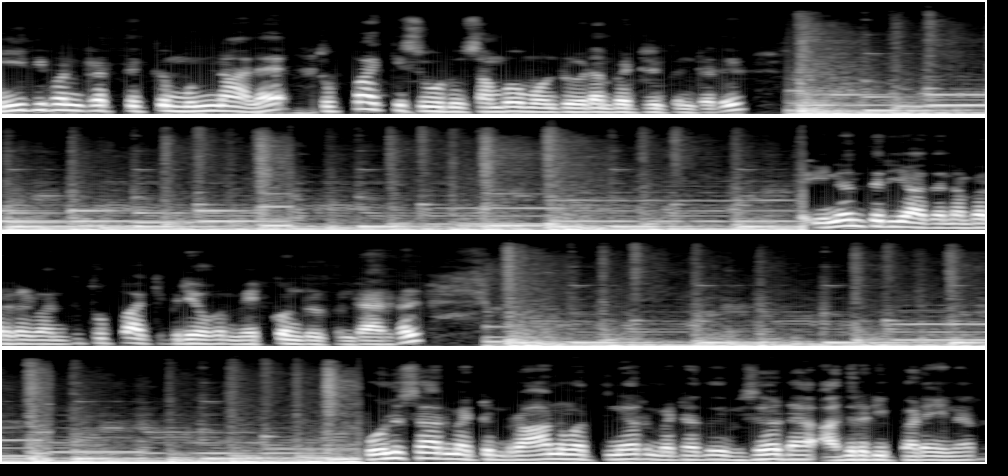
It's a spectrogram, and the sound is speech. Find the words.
நீதிமன்றத்துக்கு முன்னால துப்பாக்கி சூடு சம்பவம் ஒன்று இடம்பெற்றிருக்கின்றது. இனம் தெரியாத நபர்கள் வந்து துப்பாக்கி பிரயோகம் மேற்கொண்டிருக்கின்றார்கள். போலீசார் மற்றும் இராணுவத்தினர் மற்றது விசேட அதிரடிப்படையினர்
